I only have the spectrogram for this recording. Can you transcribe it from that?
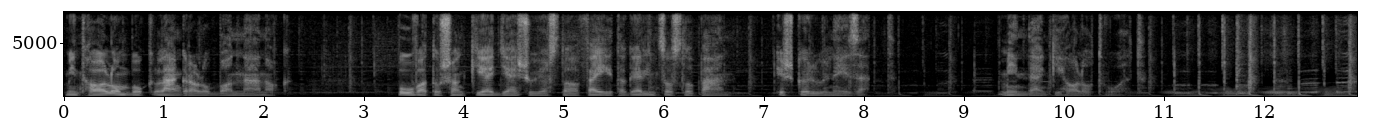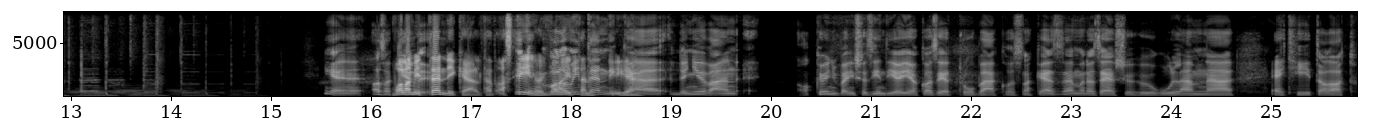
mintha a lombok lángra lobbannának. Óvatosan kiegyensúlyozta a fejét a gerincoszlopán, és körülnézett. Mindenki halott volt. Igen, az a valamit kérdés, tenni kell. Tehát az tény, hogy valamit tenni, tenni igen. kell, de nyilván a könyvben is az indiaiak azért próbálkoznak ezzel, mert az első hőhullámnál egy hét alatt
